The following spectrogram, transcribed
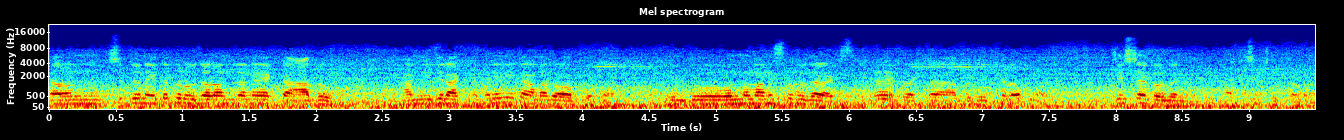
কারণ সেজন্য এটা তো রোজা রমজানের একটা আদব। আমি নিজে রাখতে পারিনি, এটা আমাদের অজ্ঞতা কিন্তু অন্য মানুষ তো রোজা রাখছে। একটা আদবের খেলা চেষ্টা করবেন। আচ্ছা ঠিক করার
